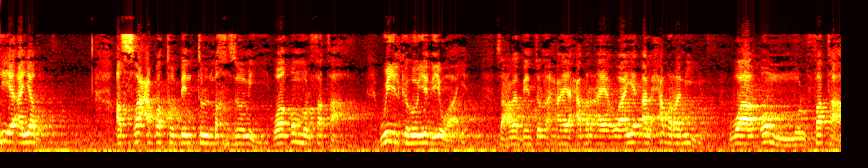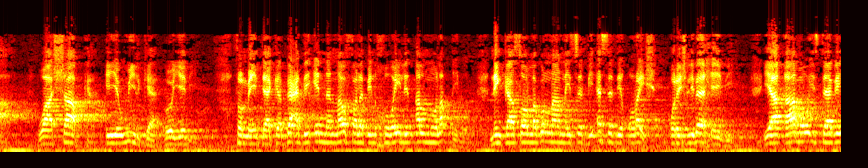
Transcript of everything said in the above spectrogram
hiya ayadu asacbatu bint اlmakhzuumiy waa um اlfataa wiilka hooyadii waaye sacba bint waaye alxadramiy waa um اlfataa waa shaabka iyo wiilka hooyadii uma intaa ka bacdi ina nawfala bin khuwaylid almulaqibu ninkaasoo lagu naanayso biasadi quraysh qoraysh libaaxeedii yaa qaama u istaagay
